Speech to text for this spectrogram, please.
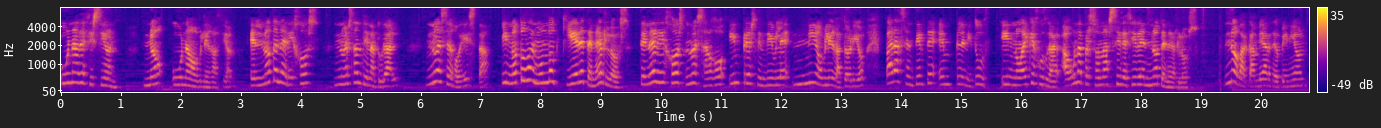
una decisión, no una obligación. El no tener hijos no es antinatural, no es egoísta y no todo el mundo quiere tenerlos. Tener hijos no es algo imprescindible ni obligatorio para sentirte en plenitud y no hay que juzgar a una persona si decide no tenerlos. No va a cambiar de opinión,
